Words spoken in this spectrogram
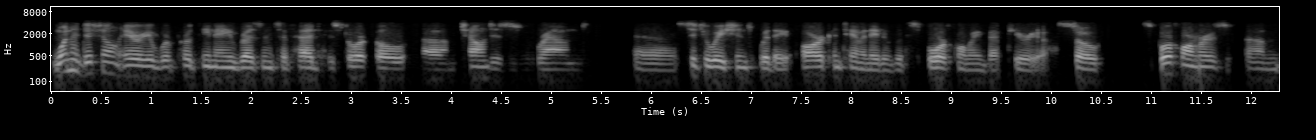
One additional area where protein A resins have had historical um, challenges is around uh, situations where they are contaminated with spore forming bacteria. So Spore formers um,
